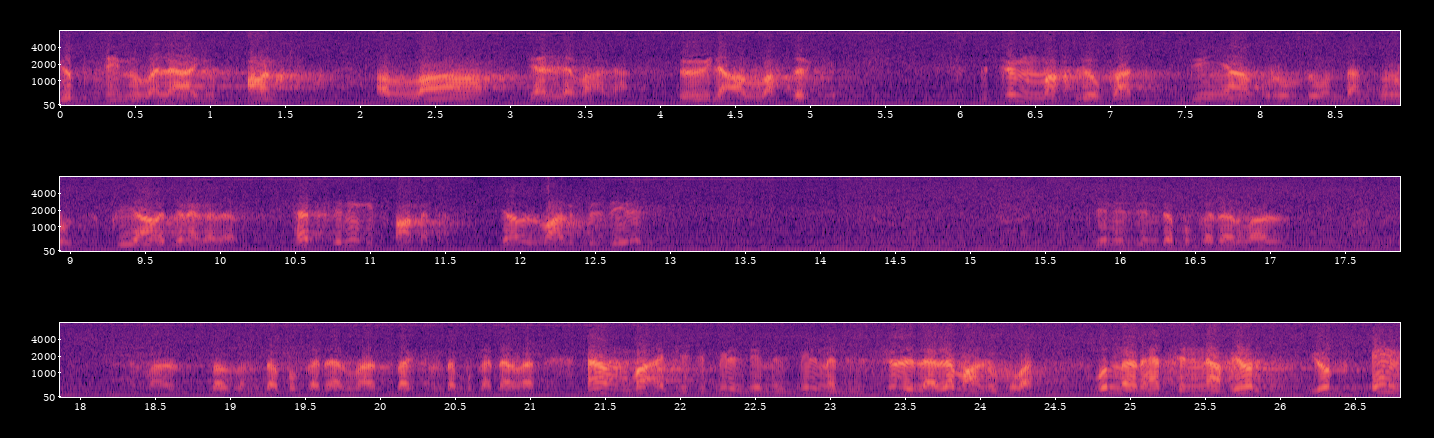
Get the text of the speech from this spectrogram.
yut'imu ve la yut'an. Allah Celle ve Ala öyle Allah'tır ki bütün mahlukat dünya kurulduğundan kurul kıyametine kadar hepsini itmam eder. Yalnız mahluk biz değiliz. Denizinde bu kadar var, var, dağında bu kadar var, taşında bu kadar var. Enva çeşit bildiğimiz, bilmediğimiz sürülerle mahluku var. Bunların hepsini ne yapıyor? Yut'in.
